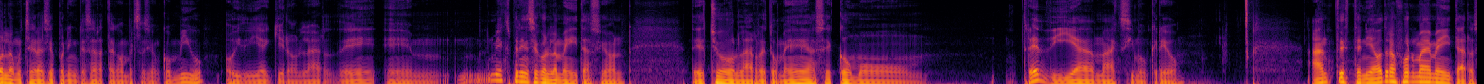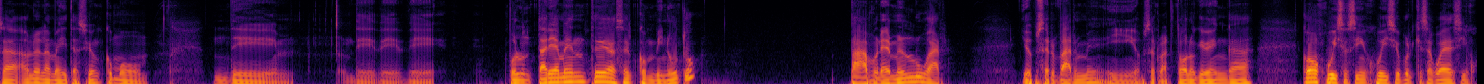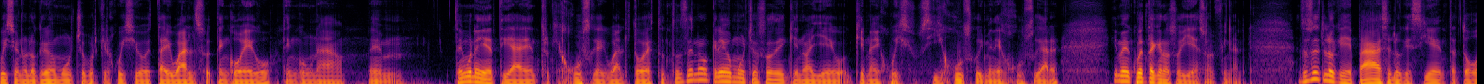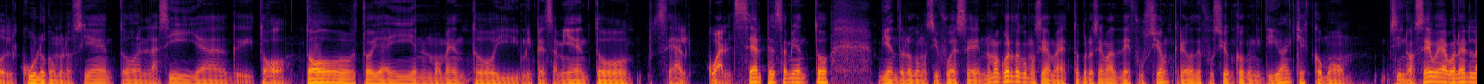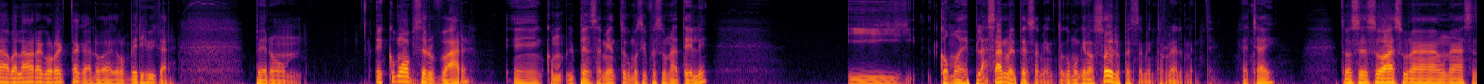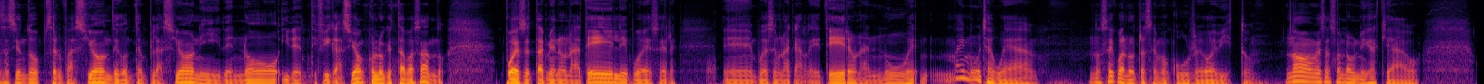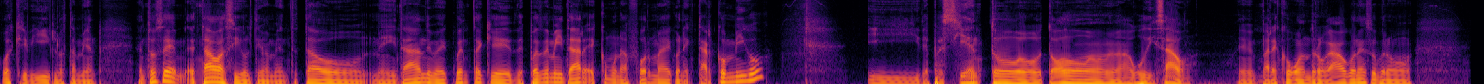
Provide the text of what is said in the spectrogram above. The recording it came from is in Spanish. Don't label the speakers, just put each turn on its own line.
Hola, muchas gracias por ingresar a esta conversación conmigo. Hoy día quiero hablar de em, mi experiencia con la meditación. De hecho, la retomé hace como tres días máximo, creo. Antes tenía otra forma de meditar, o sea, hablo de la meditación como de, de, de, de voluntariamente hacer con minuto para ponerme en un lugar y observarme y observar todo lo que venga con juicio, sin juicio, porque esa weá de sin juicio no lo creo mucho, porque el juicio está igual, tengo ego, tengo una... Em, tengo una identidad adentro que juzga igual todo esto. Entonces no creo mucho eso de que no hay, que no hay juicio. Sí juzgo y me dejo juzgar. Y me doy cuenta que no soy eso al final. Entonces lo que pase, lo que sienta, todo el culo como lo siento, en la silla, y todo. Todo estoy ahí en el momento y mi pensamiento, sea cual sea el pensamiento, viéndolo como si fuese... No me acuerdo cómo se llama esto, pero se llama defusión, creo, defusión cognitiva, que es como... Si no sé, voy a poner la palabra correcta acá, lo voy a verificar. Pero es como observar eh, el pensamiento como si fuese una tele y como desplazarme el pensamiento, como que no soy los pensamientos realmente, ¿cachai? Entonces eso hace una, una, sensación de observación, de contemplación y de no identificación con lo que está pasando. Puede ser también una tele, puede ser, eh, puede ser una carretera, una nube, hay muchas weas. No sé cuál otra se me ocurre o he visto. No, esas son las únicas que hago o escribirlos también. Entonces he estado así últimamente, he estado meditando y me doy cuenta que después de meditar es como una forma de conectar conmigo y después siento todo agudizado. Eh, parezco buen drogado con eso, pero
